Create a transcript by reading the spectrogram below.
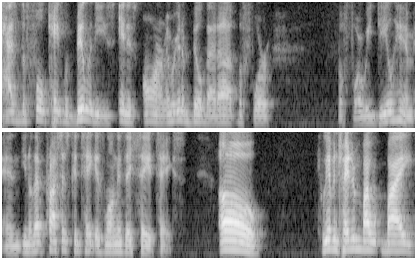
has the full capabilities in his arm, and we're going to build that up before before we deal him. And you know that process could take as long as they say it takes. Oh, we haven't traded him by by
